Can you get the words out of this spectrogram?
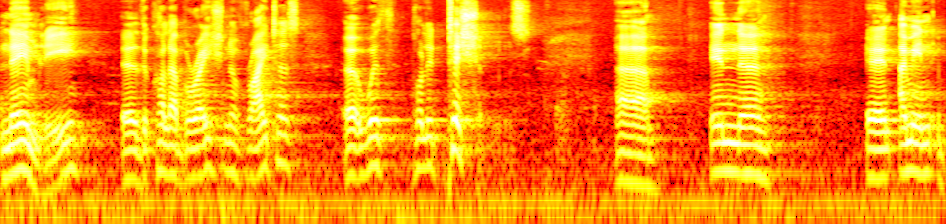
namely the collaboration of writers with politicians. In, in, I mean,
